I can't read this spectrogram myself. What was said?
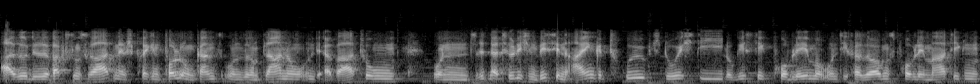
Also diese Wachstumsraten entsprechen voll und ganz unseren Planungen und Erwartungen und sind natürlich ein bisschen eingetrübt durch die Logistikprobleme und die Versorgungsproblematiken.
